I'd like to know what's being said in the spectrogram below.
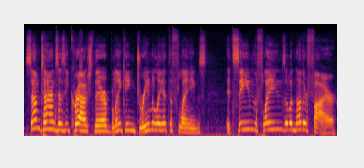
Sometimes as he crouched there, blinking dreamily at the flames, it seemed the flames of another fire,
